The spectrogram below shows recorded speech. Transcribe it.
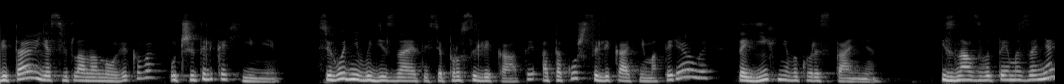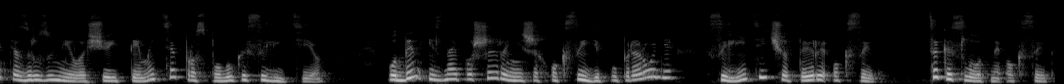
Вітаю, я Світлана Новікова, учителька хімії. Сьогодні ви дізнаєтеся про силікати, а також силікатні матеріали та їхнє використання. Із назви теми заняття зрозуміло, що йтиметься про сполуки силіцію. Один із найпоширеніших оксидів у природі силіцій 4 оксид. Це кислотний оксид.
